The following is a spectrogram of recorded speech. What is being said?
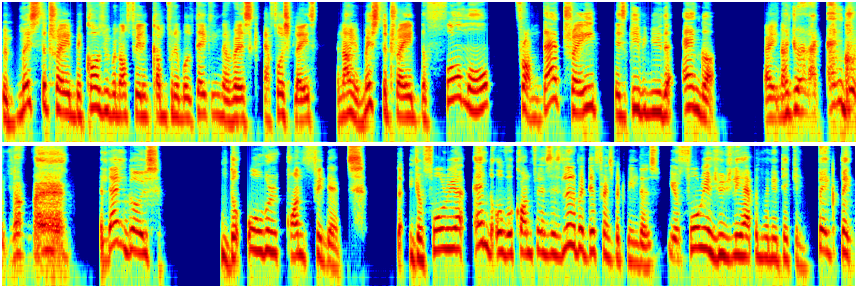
We missed the trade because we were not feeling comfortable taking the risk at first place. And now you missed the trade. The FOMO from that trade is giving you the anger. Right? Now you're like angry, you're man. And then goes the overconfidence. The euphoria and overconfidence. There's a little bit difference between those. Euphoria usually happens when you're taking big, big,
